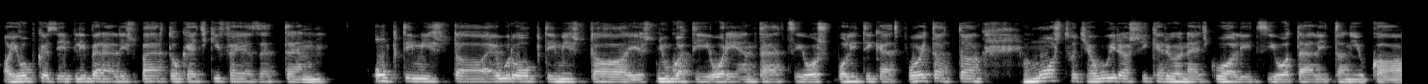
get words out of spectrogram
a jobb-közép liberális pártok egy kifejezetten optimista, euróoptimista és nyugati orientációs politikát folytattak. Most, hogyha újra sikerülne egy koalíciót állítaniuk a,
